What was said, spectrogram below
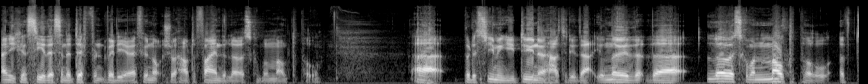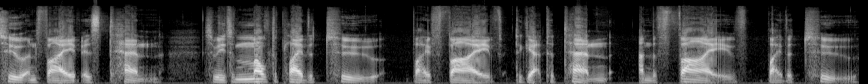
and you can see this in a different video if you're not sure how to find the lowest common multiple. Uh, but assuming you do know how to do that, you'll know that the lowest common multiple of 2 and 5 is 10. So we need to multiply the 2 by 5 to get to 10, and the 5 by the 2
